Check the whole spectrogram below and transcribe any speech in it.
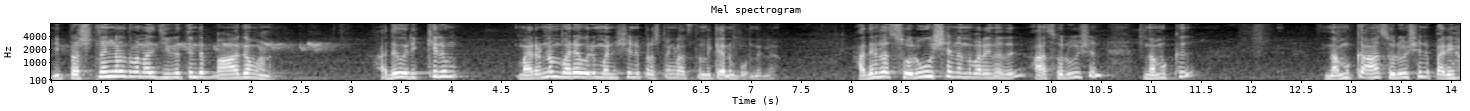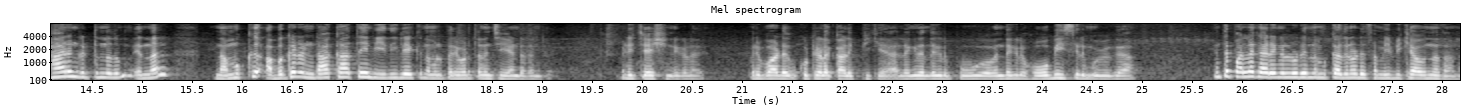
ഈ പ്രശ്നങ്ങൾ എന്ന് പറഞ്ഞാൽ ജീവിതത്തിന്റെ ഭാഗമാണ്. അത് ഒരിക്കലും മരണം വരെ ഒരു മനുഷ്യന് പ്രശ്നങ്ങൾ അസ്തമിക്കാനും പോകുന്നില്ല. അതിനുള്ള സൊല്യൂഷൻ എന്ന് പറയുന്നത് ആ സൊല്യൂഷൻ നമുക്ക് നമുക്ക് ആ സൊല്യൂഷന് പരിഹാരം കിട്ടുന്നതും എന്നാൽ നമുക്ക് അപകടം ഉണ്ടാക്കാത്ത രീതിയിലേക്ക് നമ്മൾ പരിവർത്തനം ചെയ്യേണ്ടതുണ്ട്. മെഡിറ്റേഷനുകൾ ഒരുപാട് കുട്ടികളെ കളിപ്പിക്കുക അല്ലെങ്കിൽ എന്തെങ്കിലും പോവുക എന്തെങ്കിലും ഹോബീസിൽ മുഴുകുക ഇങ്ങനത്തെ പല കാര്യങ്ങളിലൂടെയും നമുക്ക് അതിനോട് സമീപിക്കാവുന്നതാണ്.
